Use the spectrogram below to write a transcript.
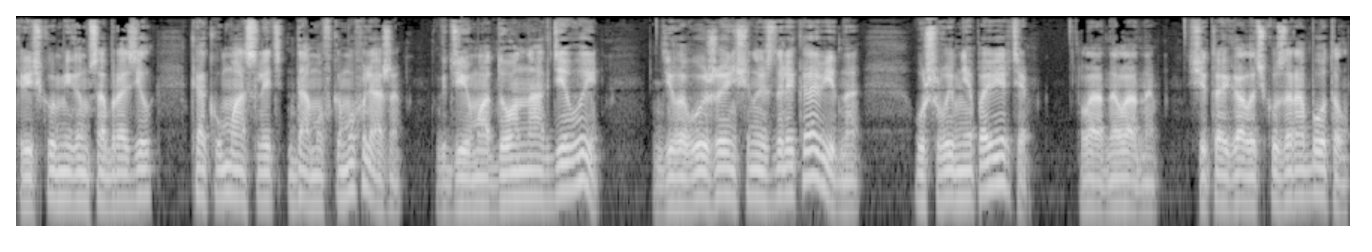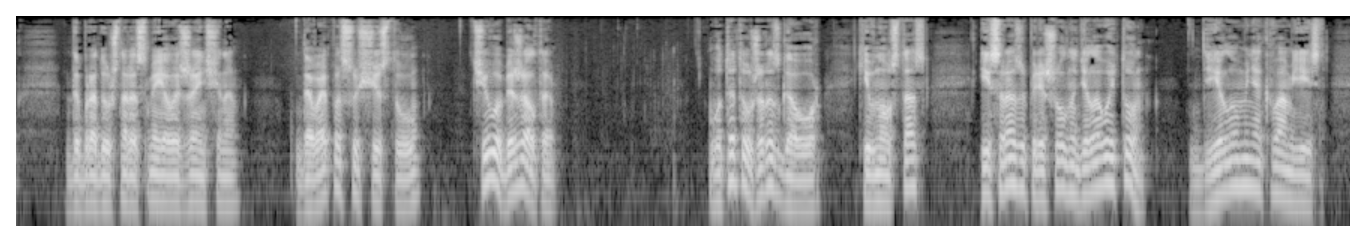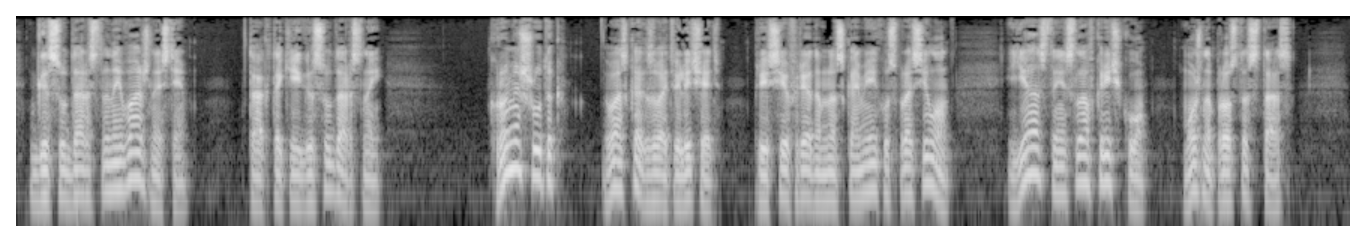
Кричко мигом сообразил, как умаслить даму в камуфляже. «Где Мадонна, а где вы? Деловую женщину издалека видно. Уж вы мне поверьте». «Ладно, ладно. Считай, галочку заработал», — добродушно рассмеялась женщина. «Давай по существу. Чего бежал-то?» «Вот это уже разговор», — кивнул Стас и сразу перешел на деловой тон. «Дело у меня к вам есть, государственной важности» так-таки и государственный. Кроме шуток, вас как звать величать? Присев рядом на скамейку, спросил он. Я Станислав Кричко, можно просто Стас.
